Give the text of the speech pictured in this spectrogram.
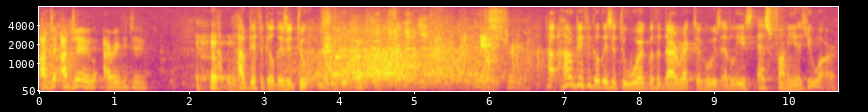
I do, I do, I really do. How difficult is it to It's true. how, how difficult is it to work with a director who is at least as funny as you are?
